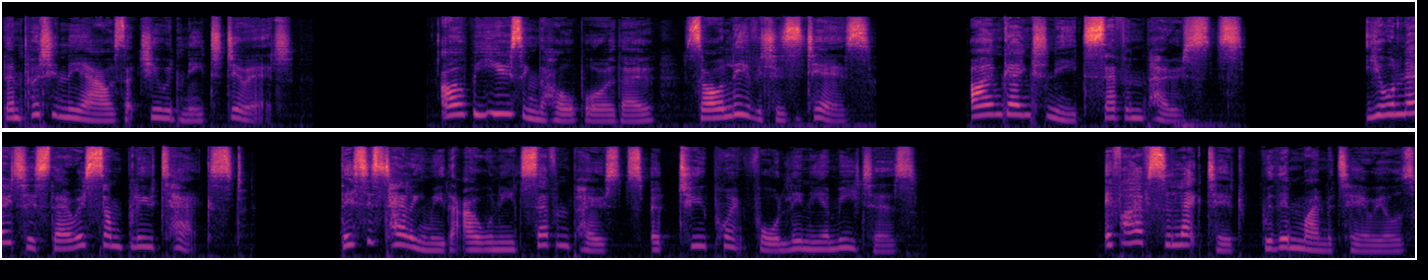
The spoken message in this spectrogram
then put in the hours that you would need to do it. I will be using the hole borer though, so I'll leave it as it is. I am going to need seven posts. You will notice there is some blue text. This is telling me that I will need seven posts at 2.4 linear metres. If I have selected, within my materials,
